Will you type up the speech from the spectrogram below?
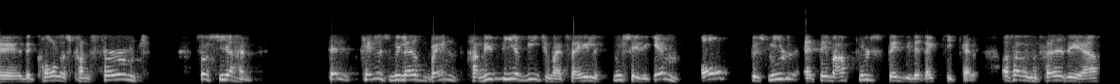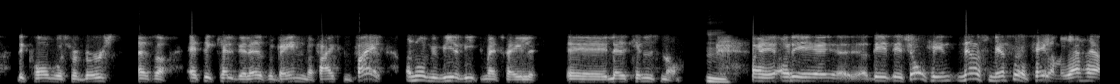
uh, the call is confirmed, så siger han, den kendelse, vi lavede på banen, har vi via videomateriale nu set igennem og besluttet, at det var fuldstændig det rigtige kald. Og så er der den tredje, det er, the call was reversed, altså at det kald, vi lavede på banen, var faktisk en fejl, og nu har vi via videomateriale øh, lavet kendelsen om. Mm. Øh, og det, øh, det, det er sjovt, fordi nærmest som jeg sidder og taler med jer her,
